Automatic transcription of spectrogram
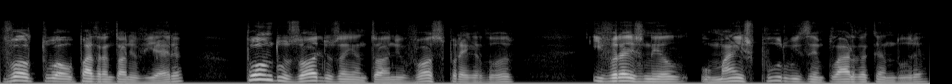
Volto ao Padre António Vieira, pondo os olhos em António, vosso pregador, e vereis nele o mais puro exemplar da candura,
